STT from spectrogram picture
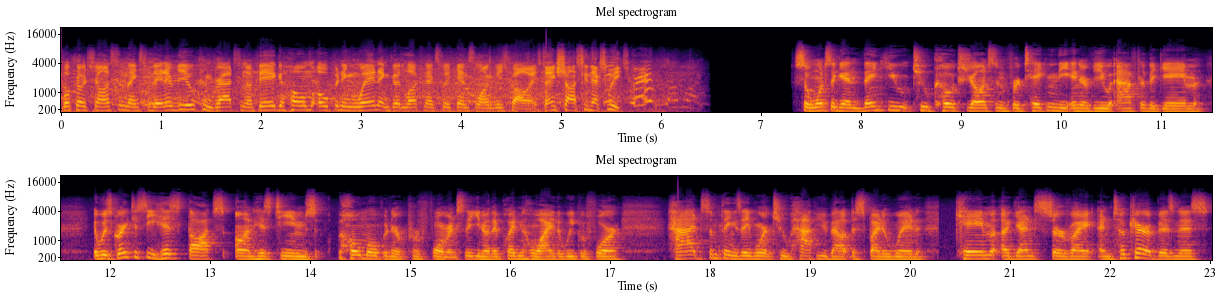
Well, Coach Johnson, thanks for the interview. Congrats on a big home opening win, and good luck next week against Long Beach Poly. Thanks, Shaun. See you next week. So, once again, thank you to Coach Johnson for taking the interview after the game. It was great to see his thoughts on his team's home opener performance. That you know they played in Hawaii the week before, had some things they weren't too happy about despite a win, came against Servite and took care of business.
